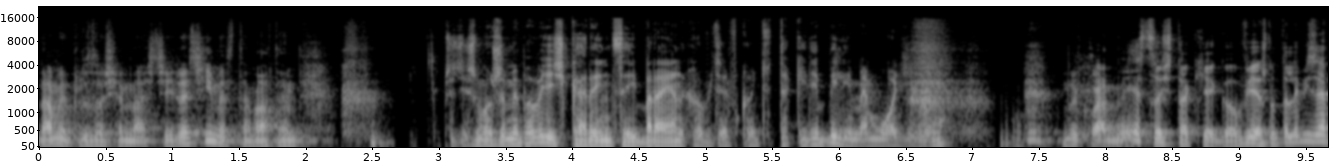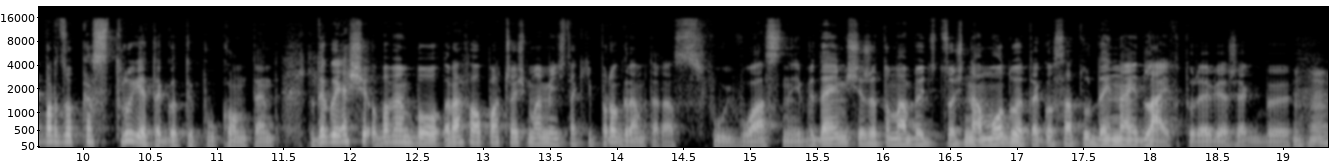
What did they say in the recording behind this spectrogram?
Damy plus 18 i lecimy z tematem. Przecież możemy powiedzieć Karynce i Briankowi, że w końcu takie nie byli my młodzi, nie? No Dokładnie. jest coś takiego. Wiesz, no telewizja bardzo kastruje tego typu content. Dlatego ja się obawiam, bo Rafał Pacześ ma mieć taki program teraz swój własny i wydaje mi się, że to ma być coś na modłę tego Saturday Night Live, które wiesz, jakby Mhm.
